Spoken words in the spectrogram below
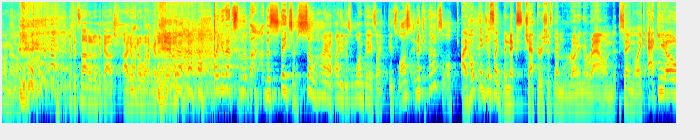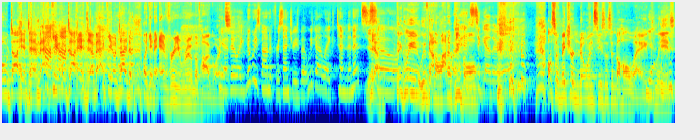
Oh no. if it's not under the couch, I don't know what I'm gonna do. like, that's the, the, the stakes are so high on finding this one thing. It's like, it's lost in a castle. I hope they just like the next chapter is just them running around saying like Accio diadem, Accio diadem, Accio diadem, like in every room of Hogwarts. Yeah, they're like nobody's found it for centuries, but we've got like ten minutes. Yeah, so I think we we've got a lot of put our people. heads together. Also, make sure no one sees us in the hallway, Yeah. please.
